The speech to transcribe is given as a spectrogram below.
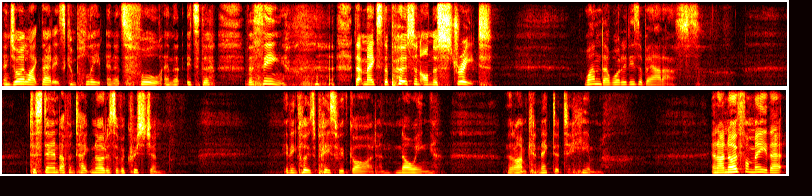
And joy like that, it's complete and it's full, and it's the, the thing that makes the person on the street wonder what it is about us to stand up and take notice of a Christian. It includes peace with God and knowing that I'm connected to Him. And I know for me that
